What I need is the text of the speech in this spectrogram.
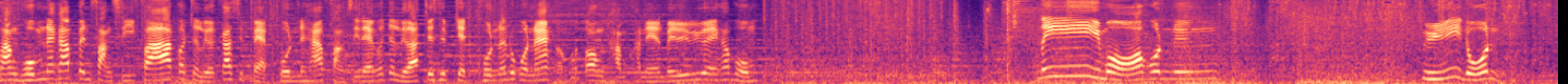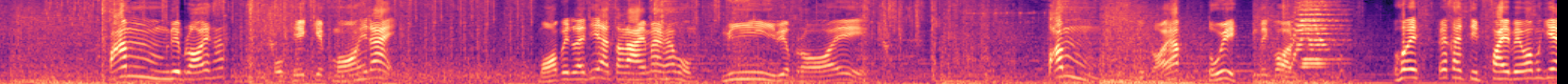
ฝั่งผมนะครับเป็นฝั่งสีฟ้าก็จะเหลือ 98 คนนะครับฝั่งสีแดงก็จะเหลือ 77 คนนะทุกคนนะเราก็ต้องทำคะแนนไปเรื่อยๆครับผมนี่หมอคนหนึ่งนี่โดนปั๊มเรียบร้อยครับ โอเค เก็บหมอให้ได้ หมอเป็นอะไรที่อันตรายมากครับผม นี่เรียบร้อย ปั๊มเรียบร้อยครับ ตุยไปก่อนเฮ้ยไม่ใครติดไฟไปวะเมื่อกี้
